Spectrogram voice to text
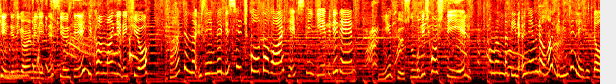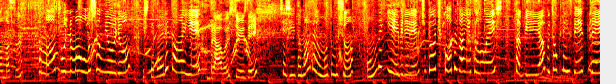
Kendini görmeliydin Suzy. Yıkanman gerekiyor. Vay canına üzerinde bir sürü çikolata var. Hepsini yiyebilirim. Ne yapıyorsun? Bu hiç hoş değil. Umurumda değil. Önemli olan benimce lezzetli olmasın. Tamam burnuma ulaşamıyorum. İşte böyle daha iyi. Bravo Suzy. Şişeyi tamamen unutmuşum. Onu da yiyebilirim çünkü o çikolatadan yapılmış. Tabii ya bu çok lezzetli.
